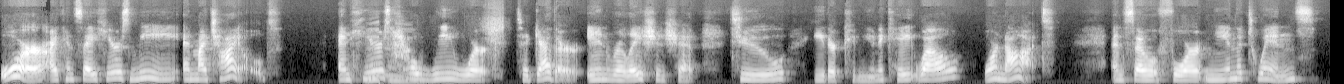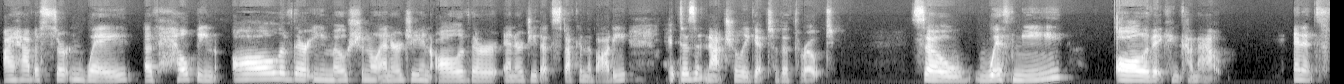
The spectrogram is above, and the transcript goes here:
Or i can say here's me and my child and here's mm. how we work together in relationship to either communicate well or not. And so for me and the twins, I have a certain way of helping all of their emotional energy and all of their energy that's stuck in the body. It doesn't naturally get to the throat. So with me, all of it can come out. And it's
